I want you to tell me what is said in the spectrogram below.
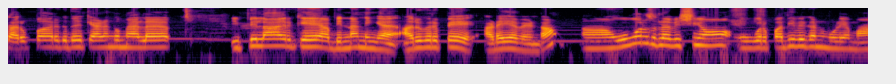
கருப்பா இருக்குது கிழங்கு மேல இப்படிலாம் இருக்கே அப்படின்னா நீங்க அருவருப்பே அடைய வேண்டாம். ஒவ்வொரு சில விஷயம் ஒவ்வொரு பதிவுகள் மூலியமா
